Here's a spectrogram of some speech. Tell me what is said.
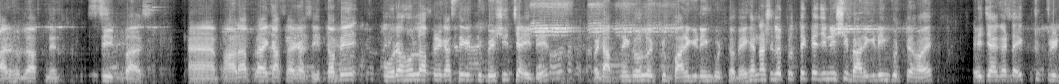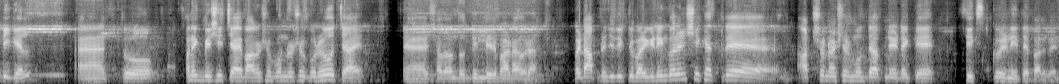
আর হলো আপনার সিট বাস ভাড়া প্রায় কাছাকাছি। তবে ওরা হলো আপনার কাছ থেকে একটু বেশি চাইবে বাট আপনাকে হলো একটু বার্গেনিং করতে হবে। এখানে আসলে প্রত্যেকটা জিনিসই বার্গেনিং করতে হয়, এই জায়গাটা একটু ক্রিটিক্যাল তো অনেক বেশি চায়, বারোশো, পনেরোশো করেও চায় সাধারণত দিল্লির ভাড়া ওরা। বাট আপনি যদি একটু বার্গেনিং করেন, সেক্ষেত্রে আটশো, নয়শোর মধ্যে আপনি এটাকে ফিক্সড করে নিতে পারবেন।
